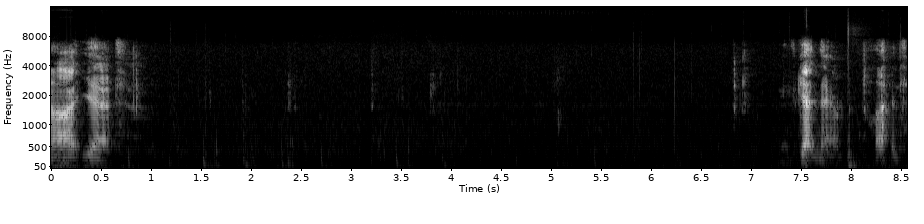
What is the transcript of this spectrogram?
Not yet. It's getting there. But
